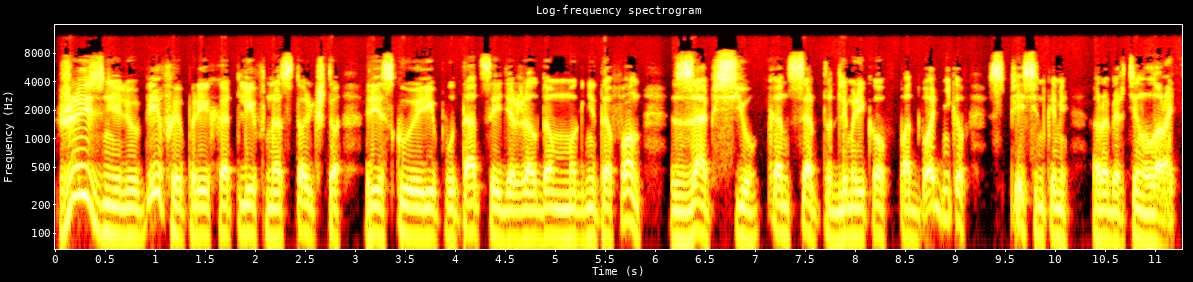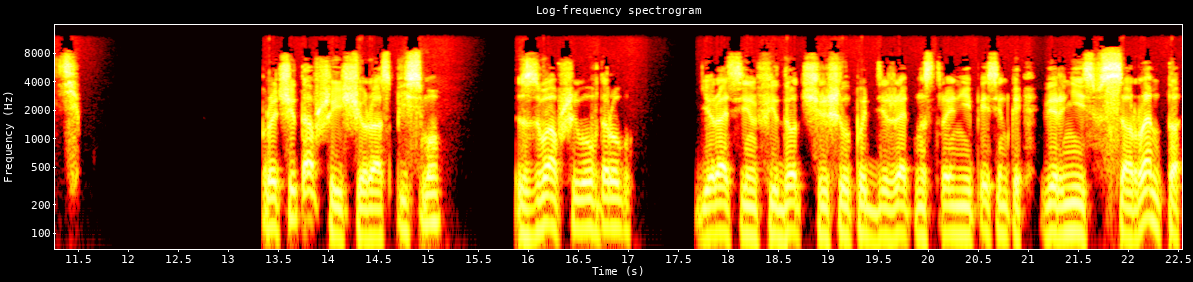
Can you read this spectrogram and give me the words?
Жизнелюбив и прихотлив настолько, что, рискуя репутацией, держал дом магнитофон с записью концерта для моряков-подводников с песенками Робертин Лоретти. Прочитавший еще раз письмо, звавший его в дорогу, Герасим Федотович решил поддержать настроение песенкой «Вернись в Соренто»,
